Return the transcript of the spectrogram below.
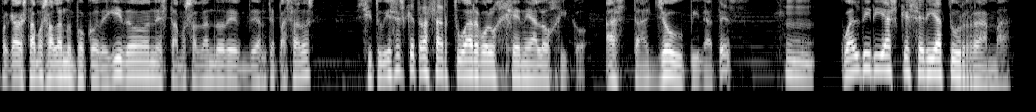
porque ahora estamos hablando un poco de Guidon, estamos hablando de, antepasados, si tuvieses que trazar tu árbol genealógico hasta Joe Pilates, hmm. ¿Cuál dirías que sería tu rama?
